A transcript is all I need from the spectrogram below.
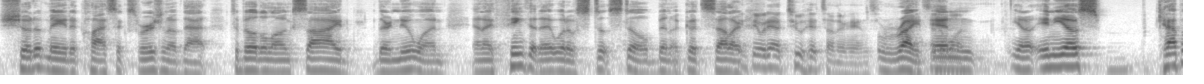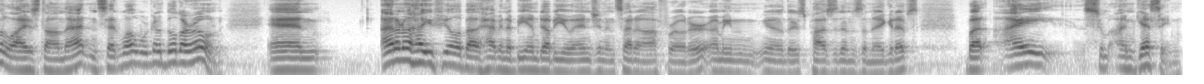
should have made a classics version of that to build alongside their new one. And I think that it would have st- still been a good I seller. think they would have two hits on their hands. Right. instead of one. And, you know, Ineos capitalized on that and said, well, we're going to build our own. And I don't know how you feel about having a BMW engine inside an off roader. I mean, you know, there's positives and negatives. But I, so I'm guessing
